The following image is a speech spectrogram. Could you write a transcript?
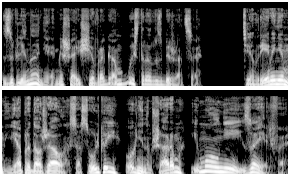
заклинание, мешающее врагам быстро разбежаться. Тем временем я продолжал сосулькой, огненным шаром и молнией за эльфа.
